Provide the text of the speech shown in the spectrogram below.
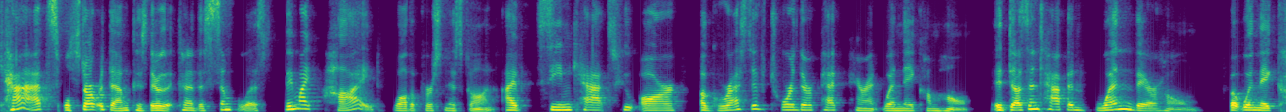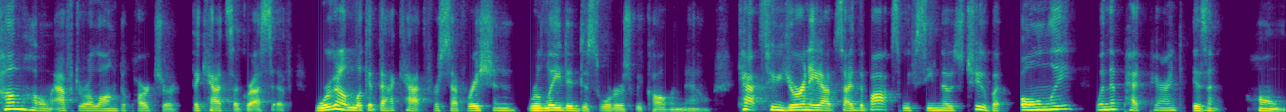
Cats, we'll start with them because they're the, kind of the simplest. They might hide while the person is gone. I've seen cats who are aggressive toward their pet parent when they come home. It doesn't happen when they're home, but when they come home after a long departure, the cat's aggressive. We're going to look at that cat for separation related disorders, we call them now. Cats who urinate outside the box, we've seen those too, but only when the pet parent isn't home.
